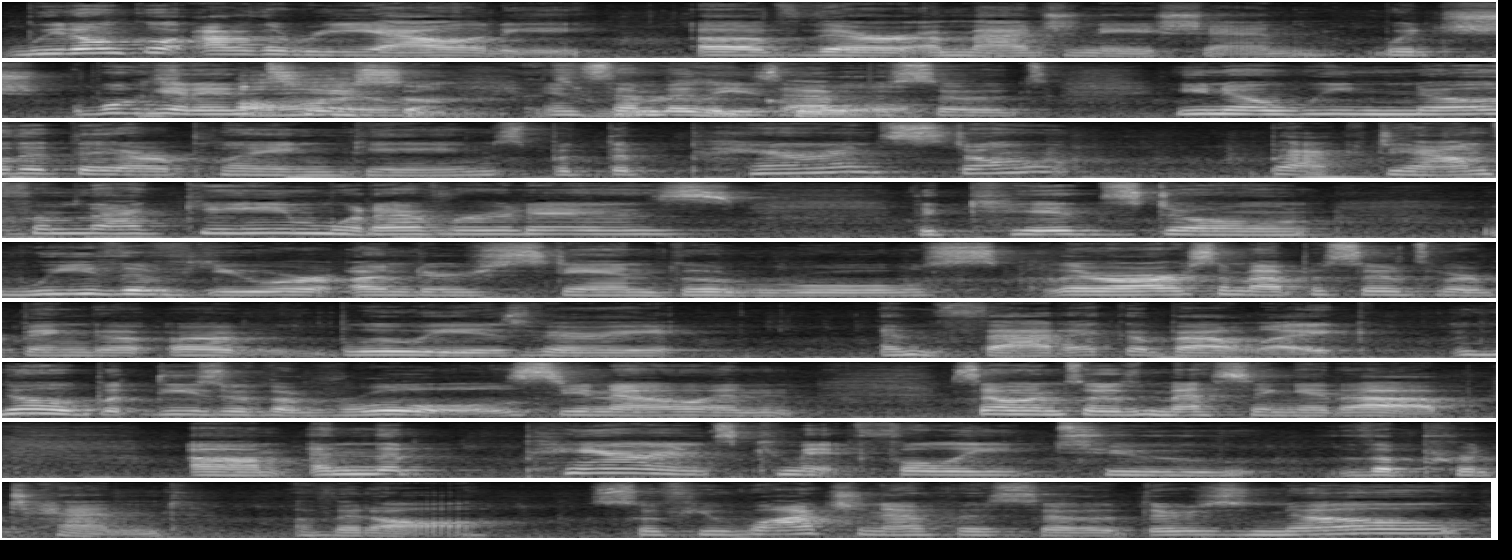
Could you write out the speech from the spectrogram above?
we don't go out of the reality of their imagination, which we'll get into awesome. in It's some of these cool. episodes. You know, we know that they are playing games, but the parents don't back down from that game, whatever it is. The kids don't. We, the viewer, understand the rules. There are some episodes where Bingo or Bluey is very emphatic about like, no, but these are the rules, you know, and so and so's messing it up. Um, and the parents commit fully to the pretend of it all. So if you watch an episode, there's no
